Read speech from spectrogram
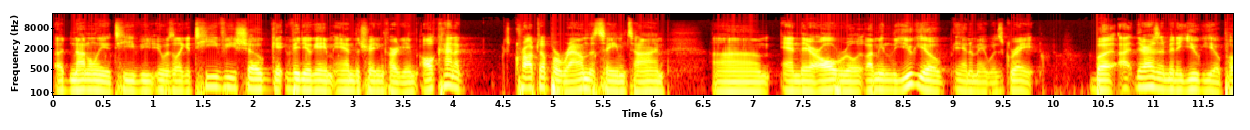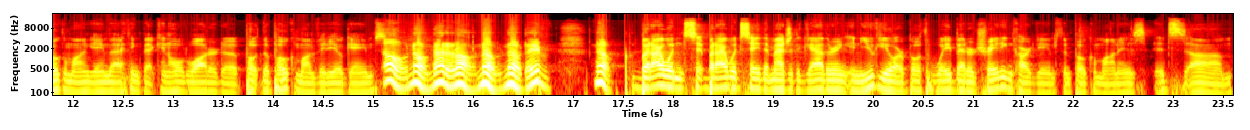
a, not only a TV, it was like a TV show, video game, and the trading card game, all kind of cropped up around the same time, um, and they're all really. I mean, the Yu-Gi-Oh anime was great. But I, there hasn't been a Yu-Gi-Oh Pokemon game that I think that can hold water to po- the Pokemon video games. Oh no, not at all. No, no, they've no. But I wouldn't say. But I would say that Magic the Gathering and Yu-Gi-Oh are both way better trading card games than Pokemon is. It's um,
